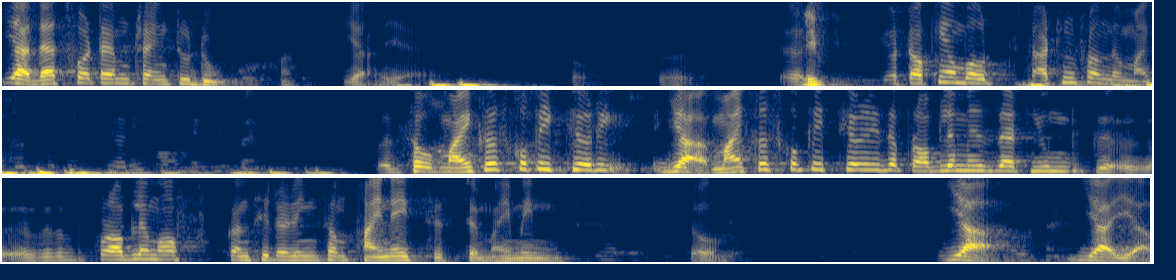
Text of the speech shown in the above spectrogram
Yeah, that's what I'm trying to do. Yeah, yeah. So, uh, If- you're talking about starting from the microscopic theory. So microscopic theory, yeah, microscopic theory. The problem is that you uh, the problem of considering some finite system. I mean, so yeah, yeah, yeah.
